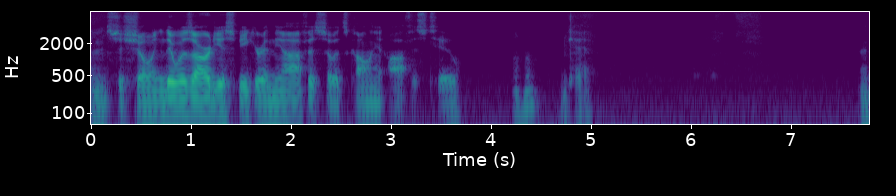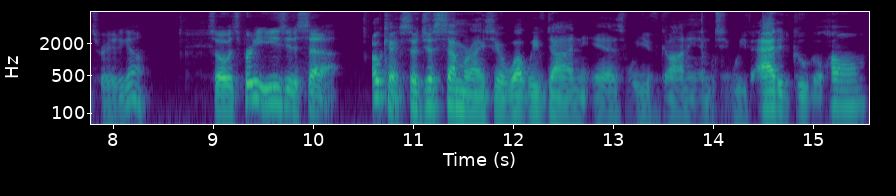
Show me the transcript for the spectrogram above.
And it's just showing there was already a speaker in the office, so it's calling it Office 2. Mhm. Okay. That's ready to go. So it's pretty easy to set up. Okay, so just summarize here. What we've done is we've gone into, we've added Google Home.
